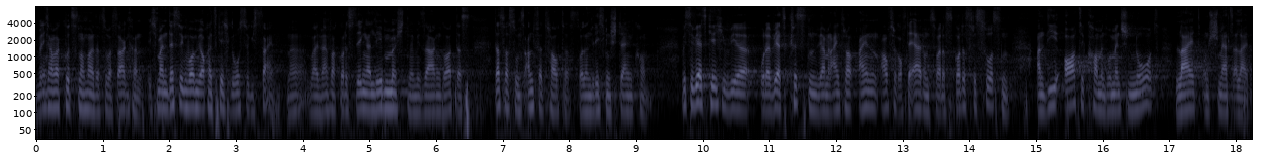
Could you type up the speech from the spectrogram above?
Wenn ich einfach kurz nochmal dazu was sagen kann. Ich meine, deswegen wollen wir auch als Kirche großzügig sein, ne? weil wir einfach Gottes Segen erleben möchten, wenn wir sagen, Gott, dass das, was du uns anvertraut hast, soll an die richtigen Stellen kommen. Wisst ihr, wir als Kirche, wir, oder wir als Christen, wir haben einen, Eintrag, einen Auftrag auf der Erde, und zwar, dass Gottes Ressourcen an die Orte kommen, wo Menschen Not, Leid und Schmerz erleiden.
